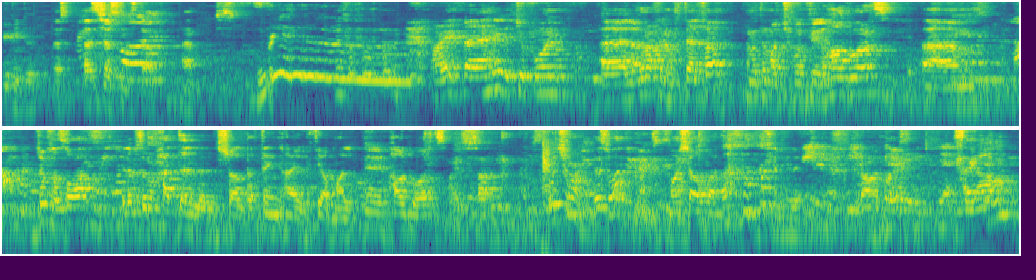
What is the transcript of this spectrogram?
You can do it. That's, that's just my stuff. I'm just Alright فهنا بتشوفون آه، الغرف المختلفة مثل ما تشوفون في الهوجورتس شوف الصور يلبسون حتى الشال the thing هاي الثياب مال Hogwarts Which one? This one? ما شاء الله. سلام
